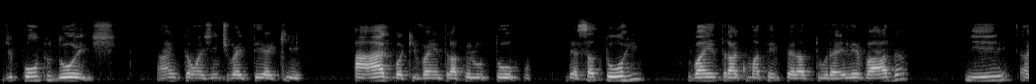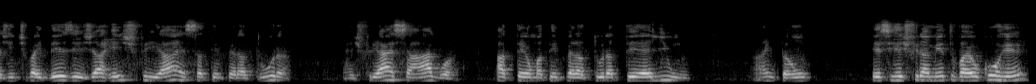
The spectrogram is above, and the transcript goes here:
de ponto 2. Tá? Então a gente vai ter aqui a água que vai entrar pelo topo dessa torre, vai entrar com uma temperatura elevada e a gente vai desejar resfriar essa temperatura, resfriar essa água até uma temperatura TL1. Tá? Então esse resfriamento vai ocorrer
